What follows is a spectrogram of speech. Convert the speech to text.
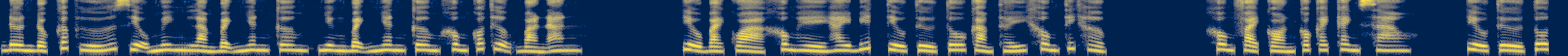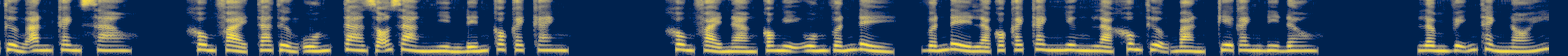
đơn độc cấp hứa Diệu Minh làm bệnh nhân cơm nhưng bệnh nhân cơm không có thượng bàn ăn. Tiểu bạch quả không hề hay biết tiểu tử tô cảm thấy không thích hợp. Không phải còn có cái canh sao? Tiểu tử tô thường ăn canh sao? Không phải ta thường uống ta rõ ràng nhìn đến có cái canh. Không phải nàng có nghĩ uống vấn đề, vấn đề là có cái canh nhưng là không thượng bàn kia canh đi đâu. Lâm Vĩnh Thành nói,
